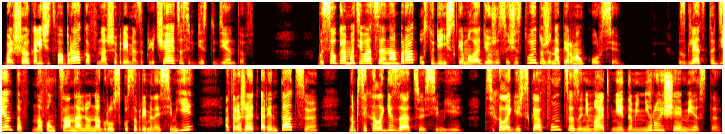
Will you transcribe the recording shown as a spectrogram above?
Большое количество браков в наше время заключается среди студентов. Высокая мотивация на брак у студенческой молодежи существует уже на первом курсе. Взгляд студентов на функциональную нагрузку современной семьи отражает ориентацию на психологизацию семьи, Психологическая функция занимает в ней доминирующее место.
